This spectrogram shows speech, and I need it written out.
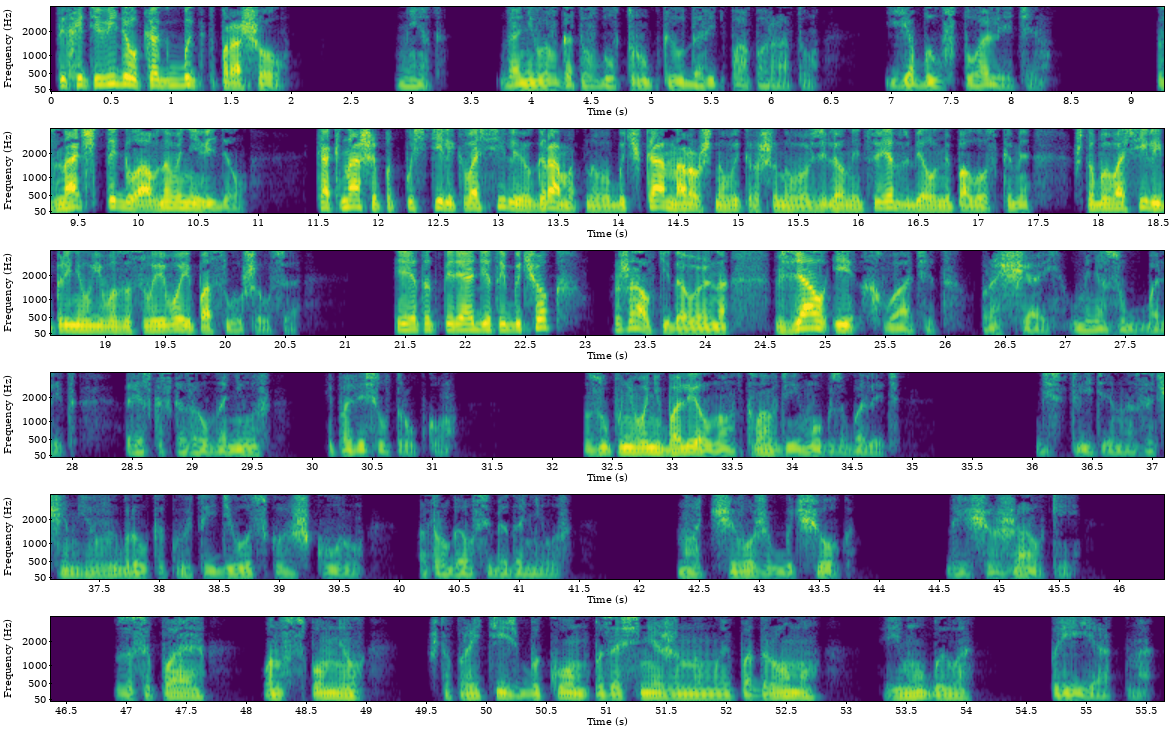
Ты хоть увидел, как бык прошел? Нет. Данилов готов был трубкой ударить по аппарату. Я был в туалете. Значит, ты главного не видел. Как наши подпустили к Василию грамотного бычка, нарочно выкрашенного в зеленый цвет с белыми полосками, чтобы Василий принял его за своего и послушался. И этот переодетый бычок, жалкий довольно, взял и... Хватит. «Прощай, у меня зуб болит», — резко сказал Данилов и повесил трубку. Зуб у него не болел, но от Клавдии мог заболеть. «Действительно, зачем я выбрал какую-то идиотскую шкуру?» — отругал себя Данилов. «Но отчего же бычок? Да еще жалкий». Засыпая, он вспомнил, что пройтись быком по заснеженному ипподрому ему было приятно.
